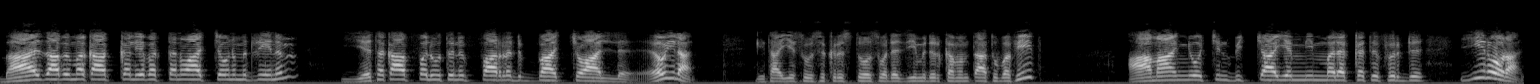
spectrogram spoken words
በአሕዛብ መካከል የበተኗቸውን ምድሬንም የተካፈሉትን እፋረድባቸዋለሁ ይላል። ጌታ ኢየሱስ ክርስቶስ ወደዚህ ምድር ከመምጣቱ በፊት አማኞችን ብቻ የሚመለከት ፍርድ ይኖራል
